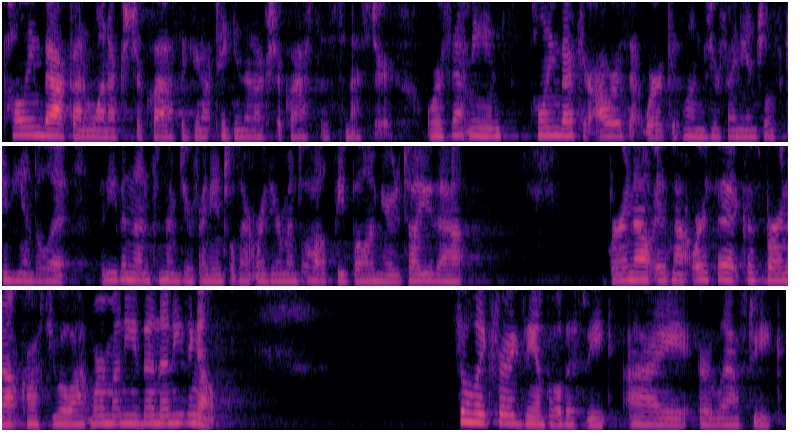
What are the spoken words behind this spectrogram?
pulling back on one extra class, like you're not taking that extra class this semester, or if that means pulling back your hours at work as long as your financials can handle it. But even then, sometimes your financials aren't worth your mental health, people. I'm here to tell you that. Burnout is not worth it because burnout costs you a lot more money than anything else. So, like, for example, this week, I, or last week,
